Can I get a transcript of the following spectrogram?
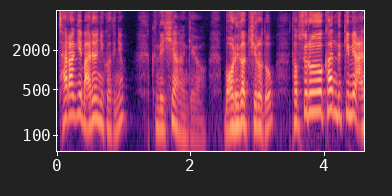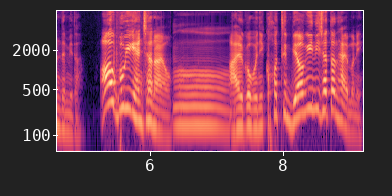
자라기 마련이거든요. 근데 희한한 게요. 머리가 길어도 덥수룩한 느낌이 안 듭니다. 아우 보기 괜찮아요. 오 알고 보니 커트 명인이셨던 할머니.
